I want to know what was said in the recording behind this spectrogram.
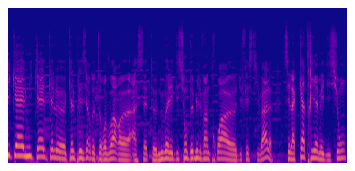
Michael, Michael, quel, quel plaisir de te revoir euh, à cette nouvelle édition 2023 euh, du festival. C'est la quatrième édition.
